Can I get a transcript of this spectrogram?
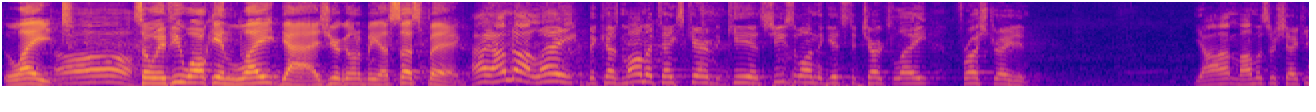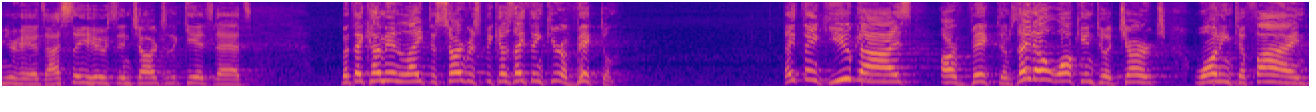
late. Oh. So if you walk in late, guys, you're going to be a suspect. Hey, I'm not late because mama takes care of the kids. She's the one that gets to church late, frustrated. Yeah, mamas are shaking your heads. I see who's in charge of the kids, dads. But they come in late to service because they think you're a victim. They think you guys are victims. They don't walk into a church wanting to find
